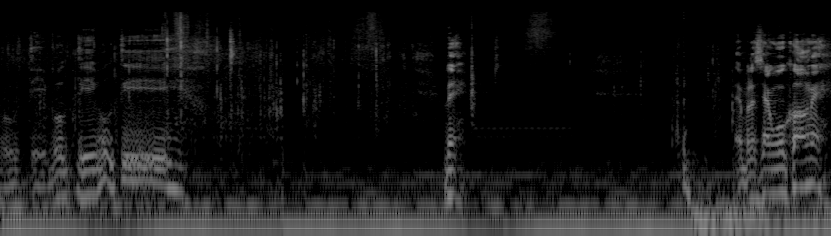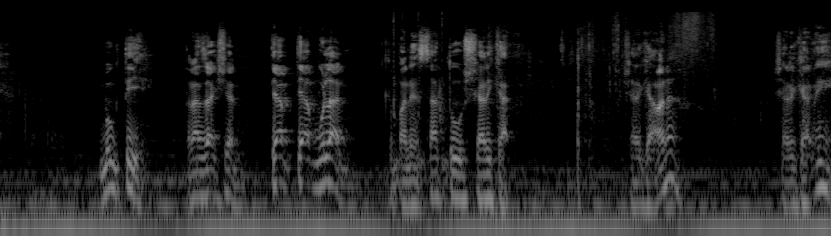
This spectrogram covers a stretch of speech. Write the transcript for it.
Bukti, bukti, bukti. Ni. Daripada Sam Wukong ni. Bukti transaction tiap-tiap bulan kepada satu syarikat. Syarikat mana? Syarikat ni.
